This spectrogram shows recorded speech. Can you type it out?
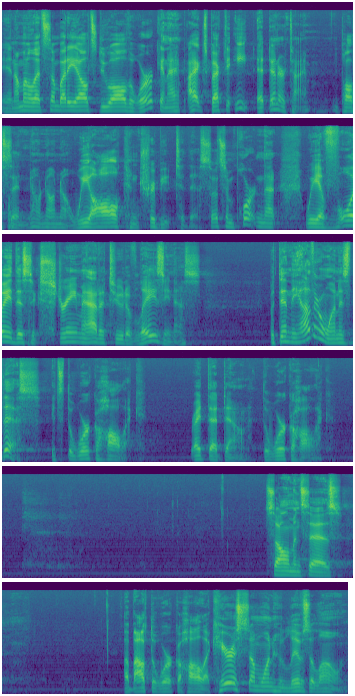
and I'm going to let somebody else do all the work, and I, I expect to eat at dinner time. Paul said, No, no, no. We all contribute to this. So it's important that we avoid this extreme attitude of laziness. But then the other one is this it's the workaholic. Write that down the workaholic. Solomon says about the workaholic here is someone who lives alone.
